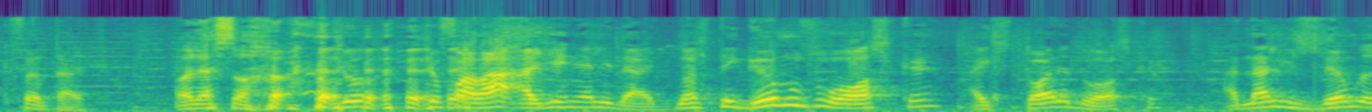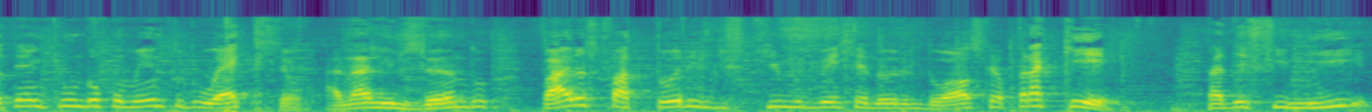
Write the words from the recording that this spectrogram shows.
que fantástico. Olha só. Deixa eu, deixa eu falar a genialidade. Nós pegamos o Oscar, a história do Oscar, analisamos, eu tenho aqui um documento do Excel, analisando vários fatores de filmes vencedores do Oscar, pra quê? Pra definir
